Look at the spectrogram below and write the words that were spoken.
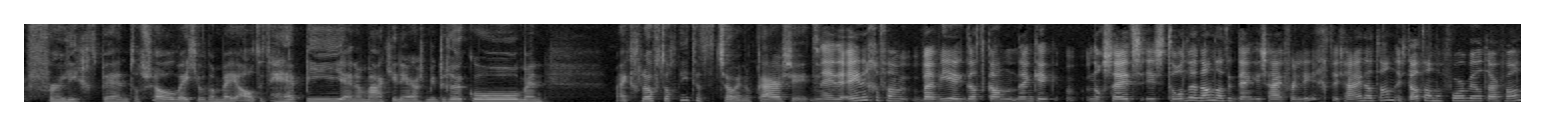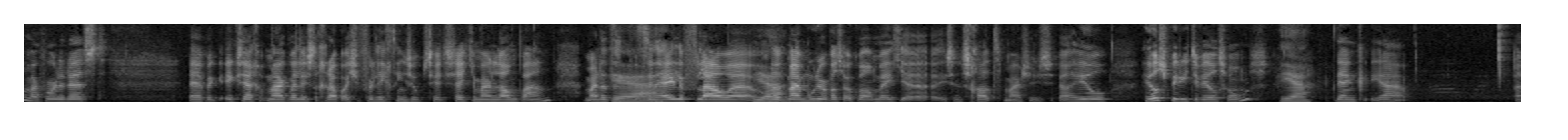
verlicht bent of zo, weet je, wel, dan ben je altijd happy en dan maak je nergens meer druk om. En Maar ik geloof toch niet dat het zo in elkaar zit. Nee, de enige van bij wie ik dat kan, denk ik, nog steeds is Tolle dan. Dat ik denk, is hij verlicht? Is hij dat dan? Is dat dan een voorbeeld daarvan? Maar voor de rest heb ik, ik zeg, maak wel eens de grap, als je verlichting zoekt, zet, zet je maar een lamp aan. Maar dat is, een hele flauwe, omdat mijn moeder was ook wel een beetje, eh, is een schat, maar ze is wel heel, heel spiritueel soms. Ja, Ik denk, ja, eh,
